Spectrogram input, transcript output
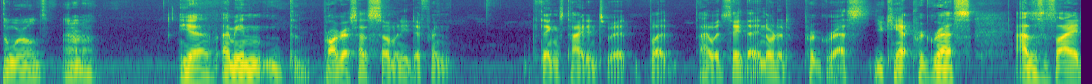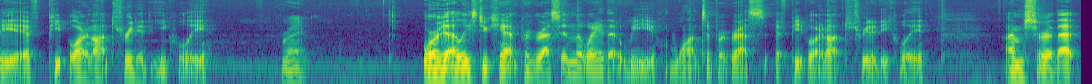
the world. I don't know. Yeah, I mean, progress has so many different things tied into it, but I would say that in order to progress, you can't progress as a society if people are not treated equally, Right. or at least you can't progress in the way that we want to progress if people are not treated equally. I'm sure that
